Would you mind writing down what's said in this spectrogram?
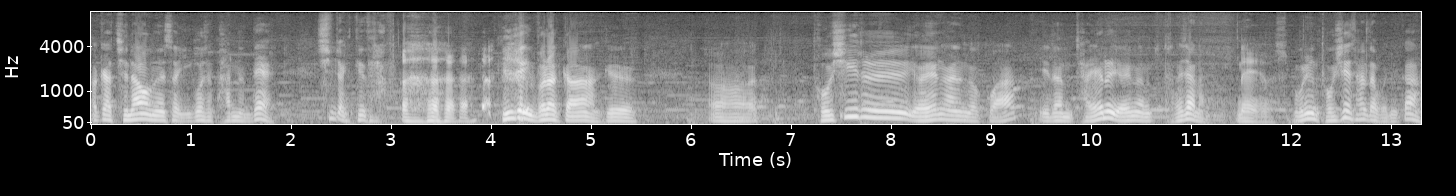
아까 지나오면서 이곳을 봤는데 심장이 뛰더라고요. 굉장히 뭐랄까 그 어, 도시를 여행하는 것과 이런 자연을 여행하는 것 다르잖아요. 네, 맞습니다. 우리는 도시에 살다 보니까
